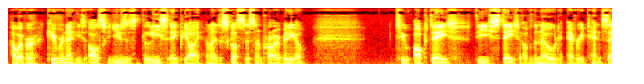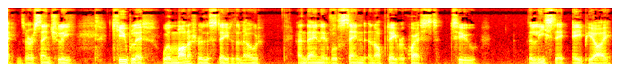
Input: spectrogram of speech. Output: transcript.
However, Kubernetes also uses the lease API, and I discussed this in a prior video, to update the state of the node every 10 seconds, or essentially kubelet will monitor the state of the node, and then it will send an update request to the lease API,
